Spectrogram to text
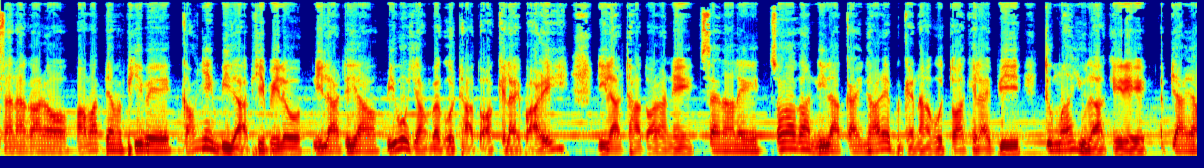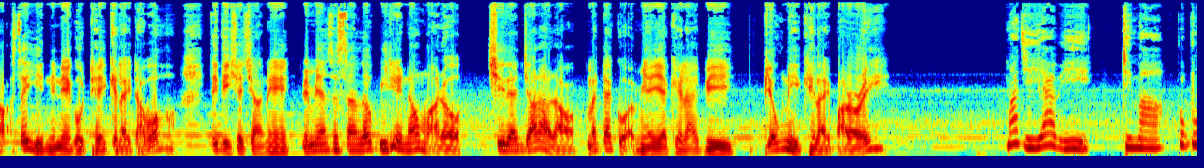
ဆန္နာကတော့ဘာမှပြန်မဖြေပဲကောင်းကျင်ပြီးသားဖြေပေးလို့နီလာတရားမိဖို့ကြောင့်ဘက်ကိုထားသွားခဲ့လိုက်ပါတယ်နီလာထားသွားတာနဲ့ဆန္နာလည်းစောစောကနီလာကင်ထားတဲ့ပကံနာကိုသွားခဲ့လိုက်ပြီးသူမယူလာခဲ့တဲ့အပြာရောင်အစိတ်ရည်နည်းနည်းကိုထိတ်ခဲ့လိုက်တာပေါ့တီတီချာချာနဲ့မြန်မြန်ဆန်ဆန်လုပ်ပြီးတဲ့နောက်မှာတော့ခြေတံကြားတာတော့မတ်တက်ကိုအမြန်ရက်ခဲ့လိုက်ပြီးပြုံးနေခဲ့လိုက်ပါတော့တယ်မကြီးရပြီ ဒီမှာပူပူ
